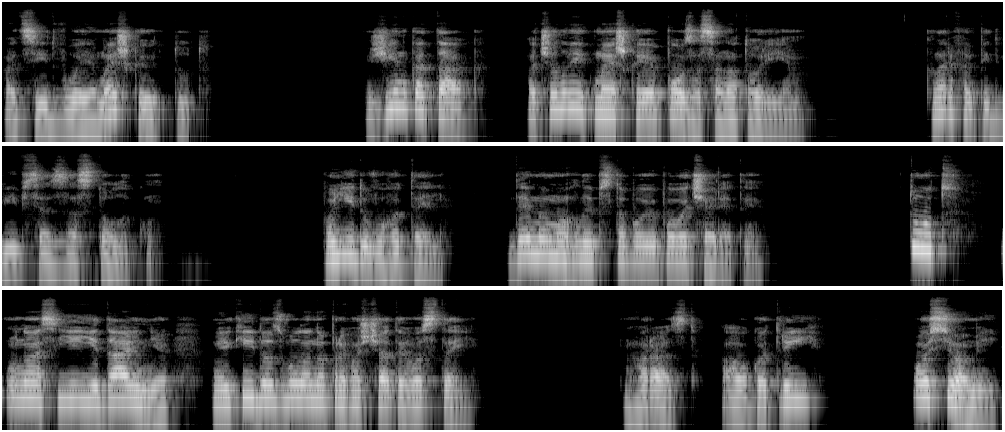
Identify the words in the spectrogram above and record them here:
А ці двоє мешкають тут? Жінка так, а чоловік мешкає поза санаторієм. Клерфе підвівся з за столику. Поїду в готель. Де ми могли б з тобою повечеряти? Тут у нас є їдальня, у якій дозволено пригощати гостей. Гаразд, а о котрій? О сьомій,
